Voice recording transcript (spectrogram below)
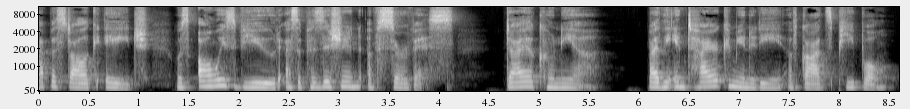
apostolic age was always viewed as a position of service, diakonia, by the entire community of God's people.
